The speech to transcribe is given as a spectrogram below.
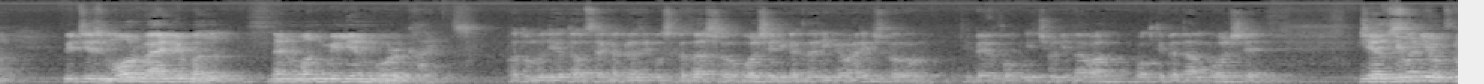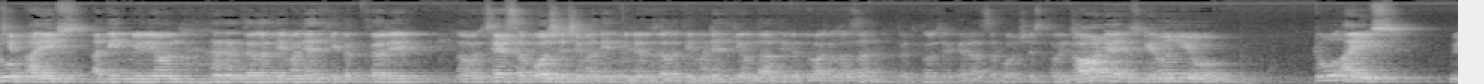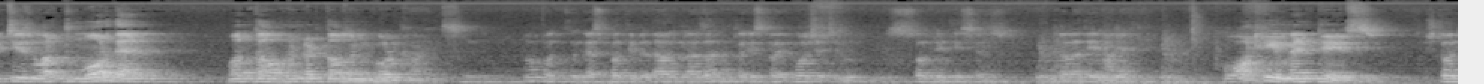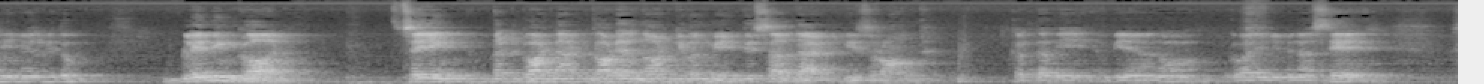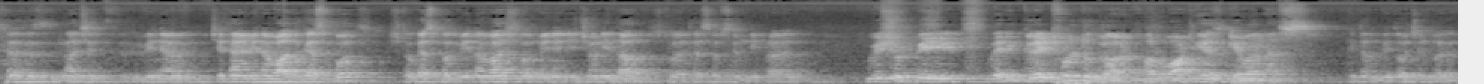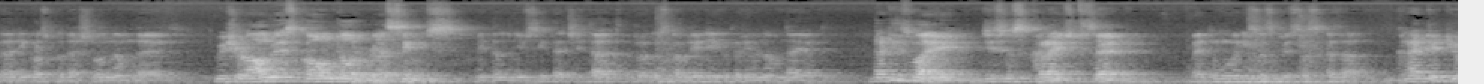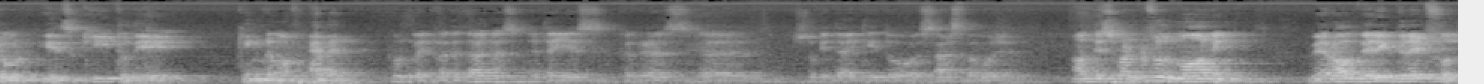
which is more valuable than 1 million gold coins. Потом Илья Толстой как раз ему сказал, что больше никогда не говори, что тебе Бог ничего не давал. Бог тебе дал больше, He has given you чем two eyes. один миллион золотые монетки, которые, ну, сердце больше, чем один миллион золотые монетки. Он дал тебе два глаза, которые тоже гораздо больше стоят. God has given you two eyes which is worth more than 100,000 gold coins. Ну вот Господь тебе дал глаза, которые стоят больше, чем сотни тысяч золотые монетки. What he meant is Что он имел в виду? blaming God, saying that God, not, God has not given me this or that is wrong. Когда мы, мы, ну, говорим именно все, значит, вина, читаем виноват Господь, что Господь виноват, что Он мне ничего не дал, что это совсем неправильно. We should be very grateful to God for what He has given us. Мы должны быть очень благодарны Господа, что Он нам дает. We should always count our blessings. Мы должны всегда читать благословения, которые Он нам дает. That is why Jesus Christ said, Поэтому Иисус Христос сказал, Gratitude is key to the kingdom of heaven. Он говорит, благодарность это есть как раз, э, чтобы дойти до Царства Божьего. On this wonderful morning, we are all very grateful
